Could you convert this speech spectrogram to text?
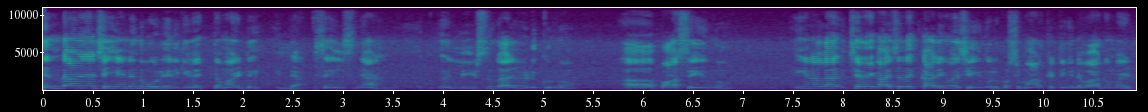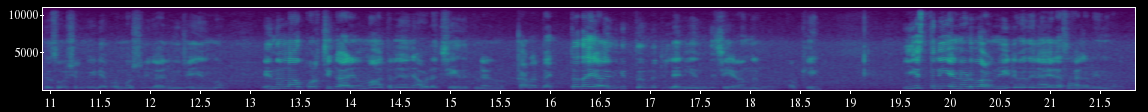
എന്താണ് ഞാൻ ചെയ്യേണ്ടതെന്ന് പോലും എനിക്ക് വ്യക്തമായിട്ട് ഇല്ല. സെയിൽസ് ഞാൻ ലീഡ്സും കാര്യങ്ങളും എടുക്കുന്നു പാസ് ചെയ്യുന്നു. ഇങ്ങനെയുള്ള ചെറിയ ചെറിയ കാര്യങ്ങൾ ചെയ്യുന്നുള്ളൂ. കുറച്ച് മാർക്കറ്റിങ്ങിന്റെ ഭാഗമായിട്ട് സോഷ്യൽ മീഡിയ പ്രൊമോഷൻ കാര്യങ്ങൾ ചെയ്യുന്നു. എന്നുള്ള കുറച്ച് കാര്യങ്ങൾ മാത്രമേ ഞാൻ അവിടെ ചെയ്തിട്ടുണ്ടായിരുന്നു കാരണം വ്യക്തത അയാൾ എനിക്ക് തന്നിട്ടില്ല. ഇനി എന്ത് ചെയ്യണം എന്നുള്ളത്. ഓക്കെ. ഈ സ്ത്രീ എന്നോട് പറഞ്ഞു ഇരുപതിനായിരം സാലറി എന്ന് പറഞ്ഞു.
